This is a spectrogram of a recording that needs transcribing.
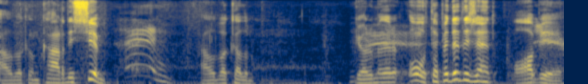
Al bakalım kardeşim. Al bakalım. Görmeleri... Oo tepede de jeneratör. Abi.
